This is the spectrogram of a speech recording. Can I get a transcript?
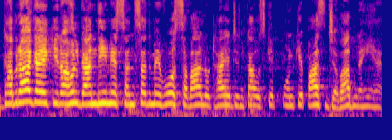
घबरा गए कि राहुल गांधी ने संसद में वो सवाल उठाए जिनका उसके, उनके पास जवाब नहीं है।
